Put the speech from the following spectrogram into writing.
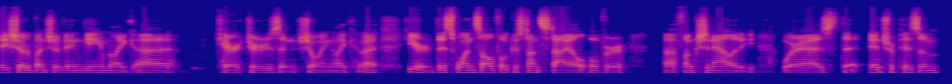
they showed a bunch of in-game like uh characters and showing like uh, here this one's all focused on style over uh, functionality whereas the entropism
